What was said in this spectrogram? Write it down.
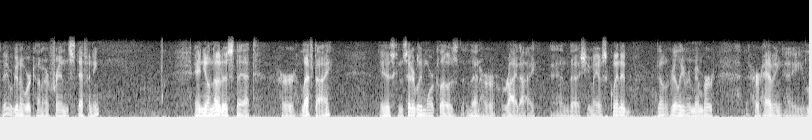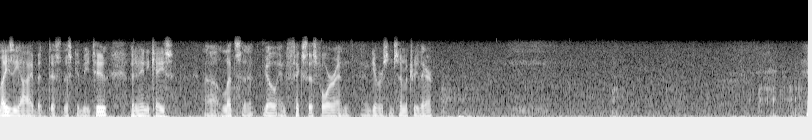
today we're going to work on our friend Stephanie. And you'll notice that her left eye is considerably more closed than her right eye. And uh, she may have squinted. Don't really remember her having a lazy eye, but this, this could be too. But in any case, uh, let's uh, go and fix this for her and, and give her some symmetry there.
